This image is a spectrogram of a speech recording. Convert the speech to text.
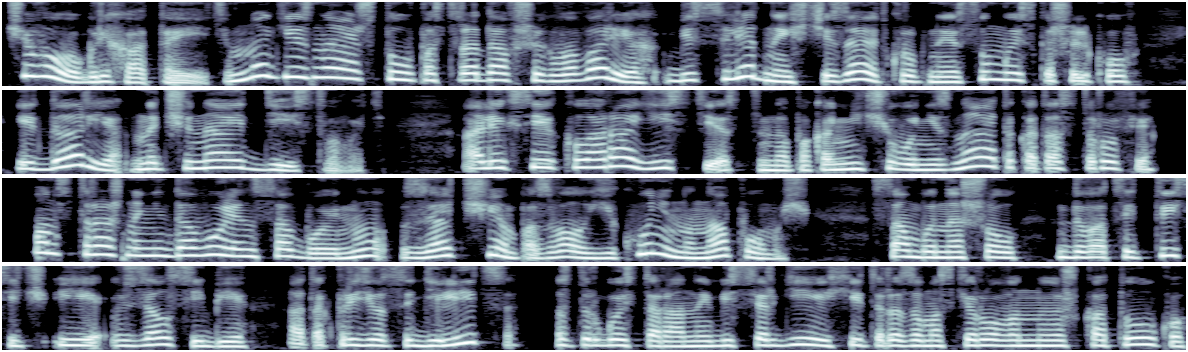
Чего греха таить? Многие знают, что у пострадавших в авариях бесследно исчезают крупные суммы из кошельков, и Дарья начинает действовать. Алексей Клара, естественно, пока ничего не знает о катастрофе, он страшно недоволен собой. Ну, зачем позвал Якунина на помощь? Сам бы нашел 20 тысяч и взял себе, а так придется делиться. С другой стороны, без Сергея хитро замаскированную шкатулку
